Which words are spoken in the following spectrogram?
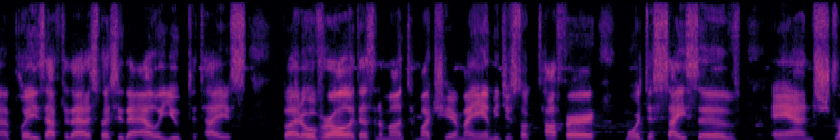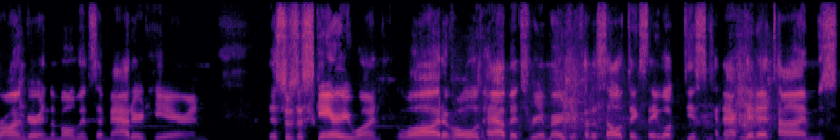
uh, plays after that, especially that alley oop to Theis. But overall, it doesn't amount to much here. Miami just looked tougher, more decisive, and stronger in the moments that mattered here. And this was a scary one. A lot of old habits reemerging for the Celtics. They look disconnected at times.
